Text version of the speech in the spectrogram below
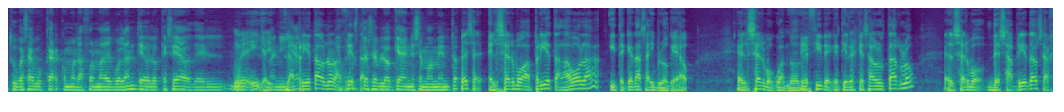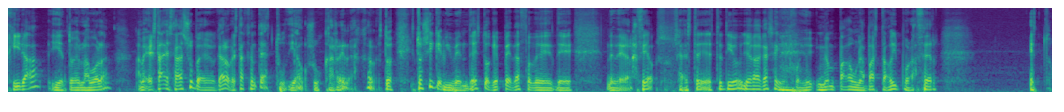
tú vas a buscar como la forma del volante o lo que sea o del ¿La aprieta o no la aprieta? Justo se bloquea en ese momento. El servo aprieta la bola y te quedas ahí bloqueado. El servo cuando decide que tienes que soltarlo, el servo desaprieta, o sea, gira y entonces la bola... Está súper... claro, esta gente ha estudiado sus carreras. Claro, esto, esto sí que viven de esto. Qué pedazo de, de, desgraciados. O sea, este, este tío llega a casa y dice, me han pagado una pasta hoy por hacer esto.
